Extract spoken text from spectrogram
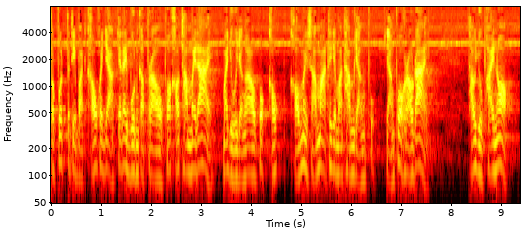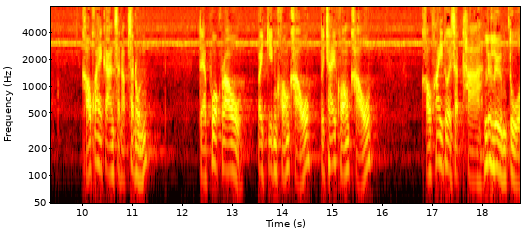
ประพฤติปฏิบัติเขาก็อยากจะได้บุญกับเรา เพราะเขาทำไม่ได้ มาอยู่อย่างเราพวกเขาเขาไม่สามารถที่จะมาทำอย่างอย่างพวกเราได้เขาอยู่ภายนอก เขาก็ให้การสนับสนุน แต่พวกเราไปกินของเขาไปใช้ของเขา เขาให้ด้วยศรัทธาลืมตัว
